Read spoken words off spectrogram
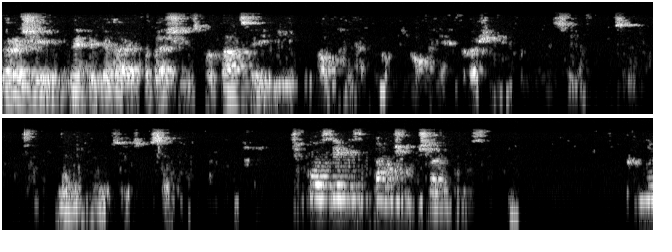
гаражі не підлягають подальшій експлуатації і відновлення, відновлення і завершення будівництва. Чи когось є якісь питання, що не комісії? Ну,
